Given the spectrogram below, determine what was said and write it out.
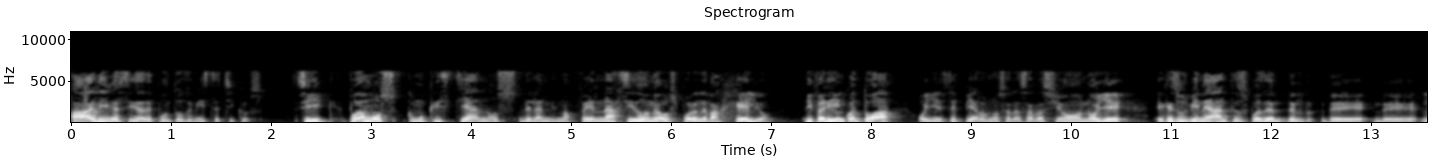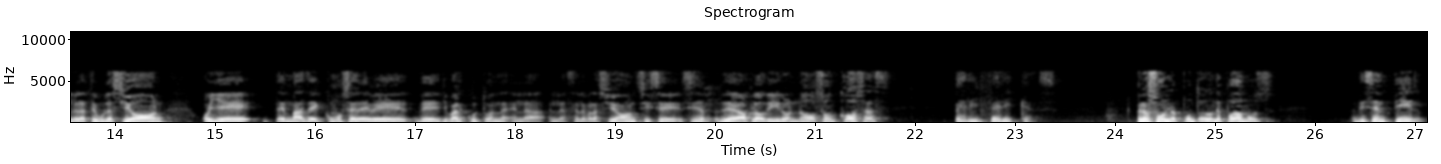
Hay diversidad de puntos de vista, chicos. Si podamos, como cristianos de la misma fe, nacidos de nuevos por el Evangelio, diferir en cuanto a, oye, se pierde o no se la salvación, oye, eh, Jesús viene antes, después de, de, de la tribulación, oye, temas de cómo se debe de llevar el culto en la, en la, en la celebración, si se, si se debe aplaudir o no, son cosas periféricas. Pero son puntos donde podamos disentir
